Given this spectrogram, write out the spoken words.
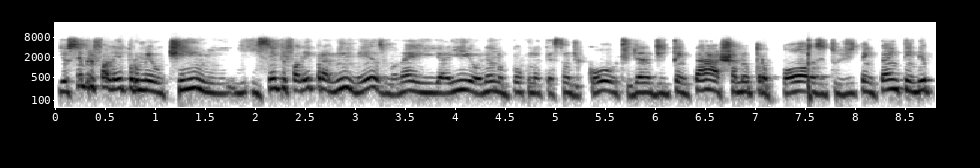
E eu sempre falei para o meu time e sempre falei para mim mesmo, né? E aí olhando um pouco na questão de coach, de, de tentar achar meu propósito, de tentar entender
